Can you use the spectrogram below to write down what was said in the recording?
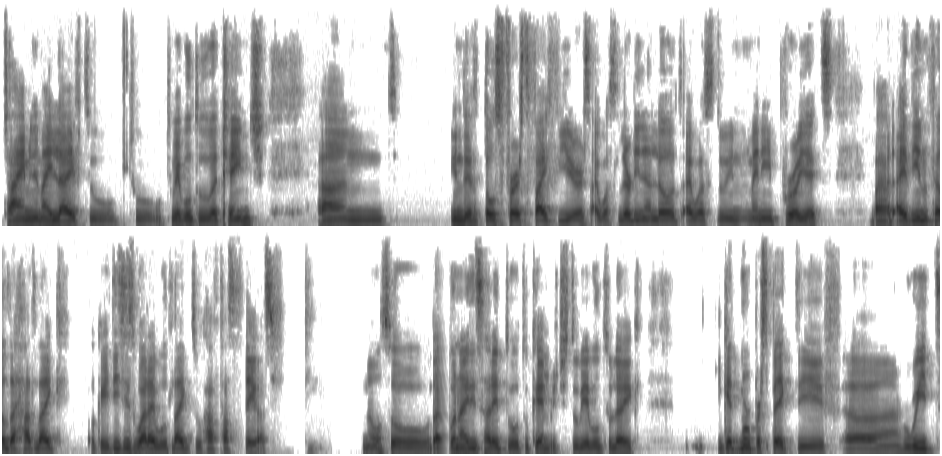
time in my life to to to be able to do a change. And in the, those first five years I was learning a lot. I was doing many projects but I didn't feel I had like okay this is what I would like to have as legacy no, so that's when I decided to go to Cambridge to be able to like get more perspective, uh, read,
